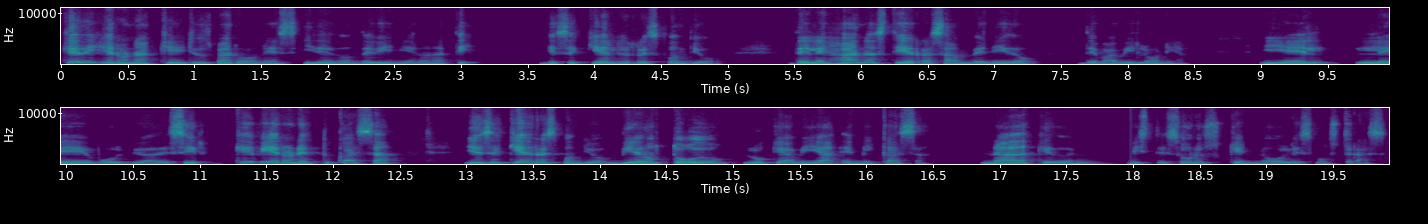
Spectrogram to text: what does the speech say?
¿qué dijeron aquellos varones y de dónde vinieron a ti? Y Ezequiel le respondió, de lejanas tierras han venido de Babilonia. Y él le volvió a decir, ¿qué vieron en tu casa? Y Ezequiel respondió, vieron todo lo que había en mi casa. Nada quedó en mis tesoros que no les mostrase.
